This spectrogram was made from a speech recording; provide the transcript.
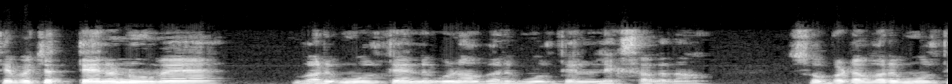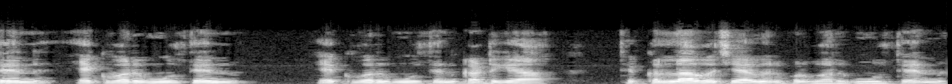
ਤੇ ਬੱਚੋ 3 ਨੂੰ ਮੈਂ ਵਰਗਮੂਲ 3 ਗੁਣਾ ਵਰਗਮੂਲ 3 ਲਿਖ ਸਕਦਾ। ਸੋ ਬਟਾ ਵਰਗਮੂਲ 3 1 ਵਰਗਮੂਲ 3 1 ਵਰਗਮੂਲ 3 ਕੱਟ ਗਿਆ ਤੇ ਕੱਲਾ ਬਚਿਆ ਮੇਰੇ ਕੋਲ ਵਰਗਮੂਲ 3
